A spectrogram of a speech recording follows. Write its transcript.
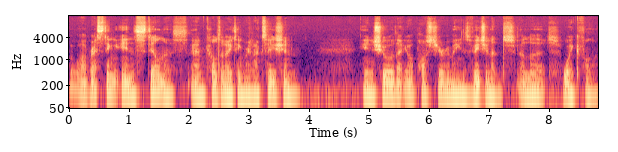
But while resting in stillness and cultivating relaxation, ensure that your posture remains vigilant, alert, wakeful.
